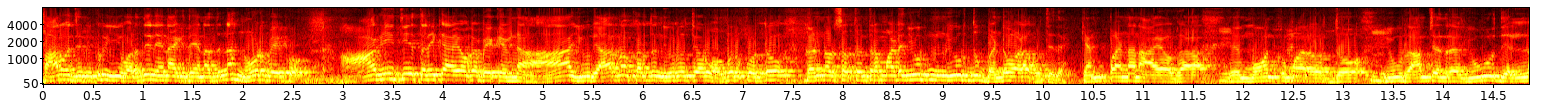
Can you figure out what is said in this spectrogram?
ಸಾರ್ವಜನಿಕರು ಈ ವರದಿಯಲ್ಲಿ ಏನಾಗಿದೆ ಅನ್ನೋದನ್ನ ನೋಡಬೇಕು. ಆ ರೀತಿಯ ತನಿಖೆ ಆಯೋಗ ಬೇಕೇ ವಿನಃ ಇವ್ರು ಯಾರನ್ನೋ ಕರೆದು ನಿವೃತ್ತಿ ಅವರು ಒಬ್ಬರು ಕೊಟ್ಟು ಕಣ್ಣವ್ರು ಸ್ವತಂತ್ರ ಮಾಡಿ ಇವ್ರ ಇವ್ರದ್ದು ಬಂಡವಾಳ ಗೊತ್ತಿದೆ. ಕೆಂಪಣ್ಣನ ಆಯೋಗ ಮೋಹನ್ ಕುಮಾರ್ ಅವ್ರದ್ದು ಇವ್ರು ರಾಮಚಂದ್ರ ಇವ್ರದ್ದು ಎಲ್ಲ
